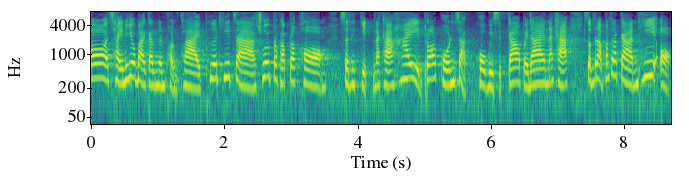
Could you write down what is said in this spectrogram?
ก็ใช้นโยบายการเงินผ่อนคลาย เพื่อที่จะช่วยประคับประคองเศรษฐกิจนะคะ ให้รอดพ้นจากโควิด -19 ไปได้นะคะสำหรับมาตรการที่ออก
